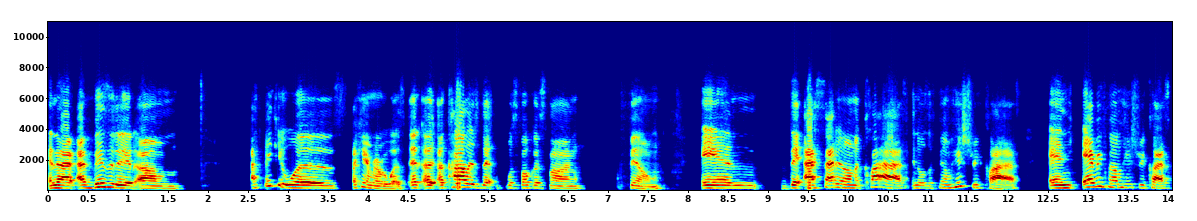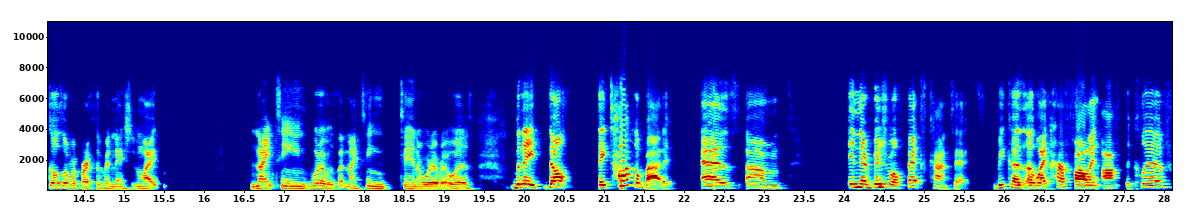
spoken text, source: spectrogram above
And then I, I visited, um, I think it was, I can't remember what it was, a, a college that was focused on film. And they, I sat in on a class and it was a film history class. And every film history class goes over Birth of a Nation, like 19, whatever it was, like 1910 or whatever it was but they don't they talk about it as um, in their visual effects context because of like her falling off the cliff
